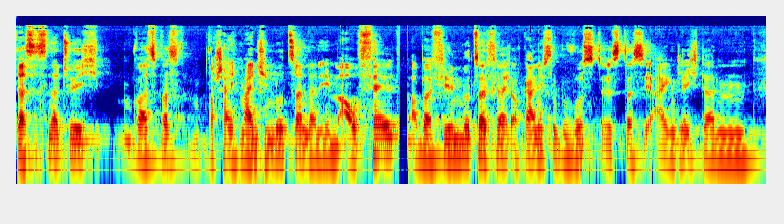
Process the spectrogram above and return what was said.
Das ist natürlich was, was wahrscheinlich manchen Nutzern dann eben auffällt, aber vielen Nutzern vielleicht auch gar nicht so bewusst ist, dass sie eigentlich dann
